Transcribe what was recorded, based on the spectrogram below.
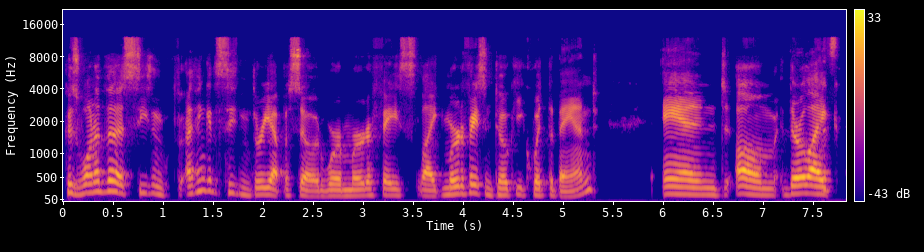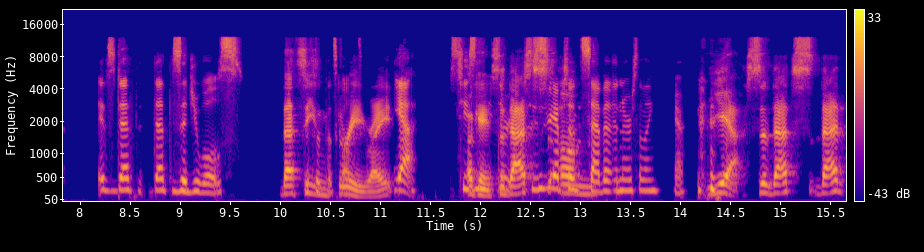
because one of the season I think it's season three episode where Murderface like Murderface and Toki quit the band, and um they're like it's Death Death Residuals. that's season that's called. three, right? Yeah. Season Okay, so that's, season three, episode um, seven or something. Yeah. yeah. So that's that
